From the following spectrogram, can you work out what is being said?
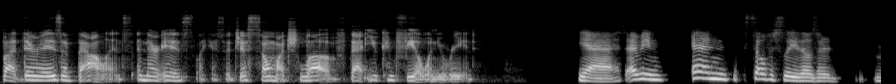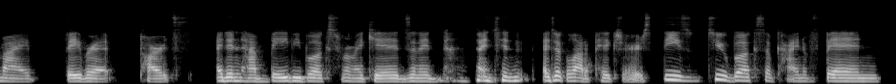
But there is a balance and there is, like I said, just so much love that you can feel when you read. Yeah. I mean, and selfishly, those are my favorite parts I didn't have baby books for my kids and I I didn't I took a lot of pictures. These two books have kind of been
